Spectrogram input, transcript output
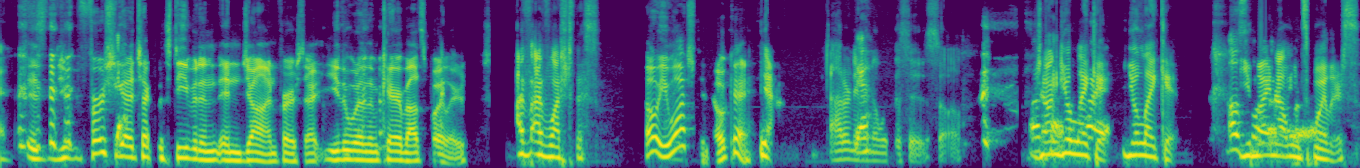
Is you, first you got to check with Steven and, and John first. Right? Either one of them care about spoilers. I've I've watched this. Oh, you watched it? Okay. Yeah. I don't Yeah. even know what this is. So John, Okay, you'll like all it. You'll like it. I'll You might not it. want spoilers.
